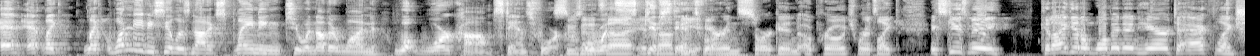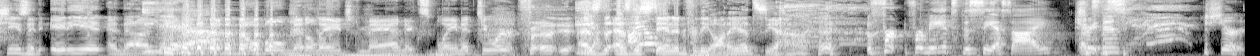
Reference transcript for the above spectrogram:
and, and, like like one Navy SEAL is not explaining to another one what WARCOM stands for Susan, or it's what not, SCIF it's not the stands for. Aaron Sorkin approach where it's like, excuse me, can I get a woman in here to act like she's an idiot and then I'm going to have a noble middle aged man explain it to her? For, uh, as the as the I'll- stand-in for the audience, yeah. for for me, it's the CSI treatment. Sure.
